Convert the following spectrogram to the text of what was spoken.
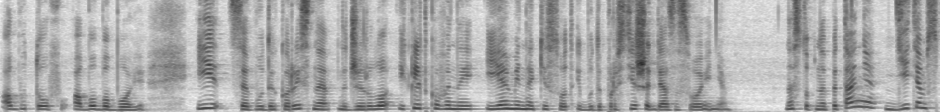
або тофу, або бобові. І це буде корисне джерело і клітковини, і амінокислот, і буде простіше для засвоєння. Наступне питання: дітям з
